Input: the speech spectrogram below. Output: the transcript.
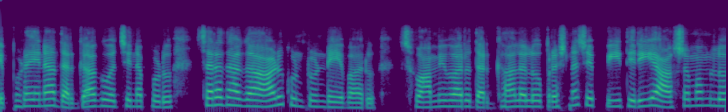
ఎప్పుడైనా దర్గాకు వచ్చినప్పుడు సరదాగా ఆడుకుంటుండేవారు. స్వామివారు దర్గాలలో ప్రశ్న చెప్పి తిరిగి ఆశ్రమంలో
